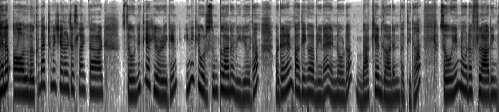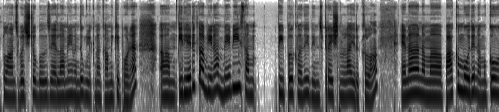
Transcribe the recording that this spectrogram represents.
Hello all welcome back to my channel just like that so Nithya here again இன்றைக்கி ஒரு சிம்பிளான வீடியோ தான். பட் என்னென்னு பார்த்தீங்க அப்படின்னா என்னோட பேக்யார்ட் கார்டன் பற்றி தான். ஸோ என்னோடய ஃப்ளவரிங் பிளான்ஸ் வெஜிடபிள்ஸ் எல்லாமே வந்து உங்களுக்கு நான் காமிக்க போகிறேன் um, இது எதுக்கு அப்படின்னா மேபி சம் பீப்புளுக்கு வந்து இது இன்ஸ்பிரேஷனலாக இருக்கலாம். ஏன்னா நம்ம பார்க்கும்போது நமக்கும்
